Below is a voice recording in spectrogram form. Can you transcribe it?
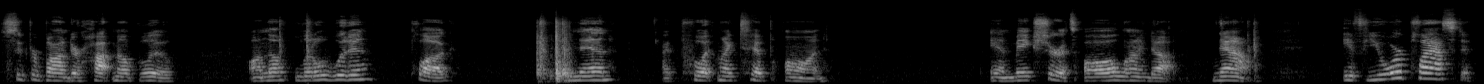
Surebonder hot melt glue on the little wooden plug, and then I put my tip on and make sure it's all lined up. Now, if your plastic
